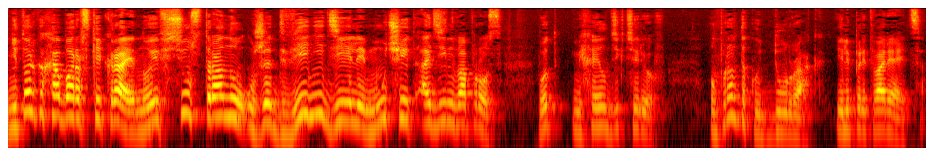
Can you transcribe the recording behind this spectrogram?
Не только Хабаровский край, но и всю страну уже две недели мучает один вопрос. Вот Михаил Дегтярев. Он правда такой дурак или притворяется?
